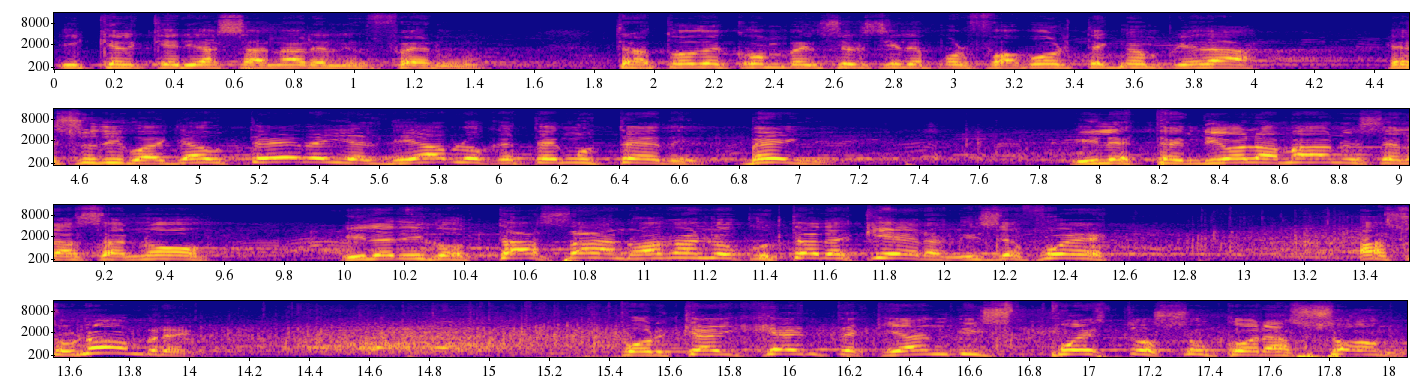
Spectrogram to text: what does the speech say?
y que él quería sanar al enfermo. Trató de convencerle, por favor, tengan piedad. Jesús dijo, allá ustedes y el diablo que estén ustedes, ven. Y le extendió la mano y se la sanó. Y le dijo, está sano, hagan lo que ustedes quieran. Y se fue a su nombre. Porque hay gente que han dispuesto su corazón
